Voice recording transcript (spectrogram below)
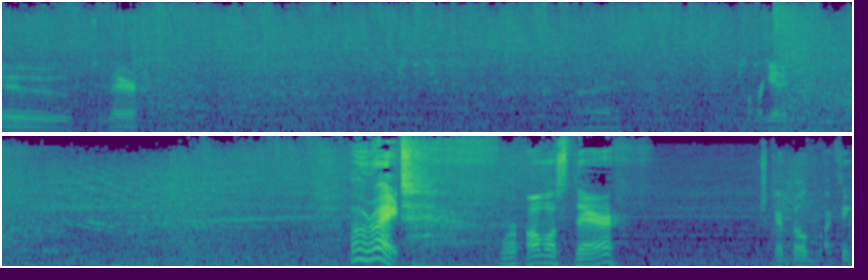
Oh, there. I'll forget it. All right, we're almost there. Just gotta build, I think,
